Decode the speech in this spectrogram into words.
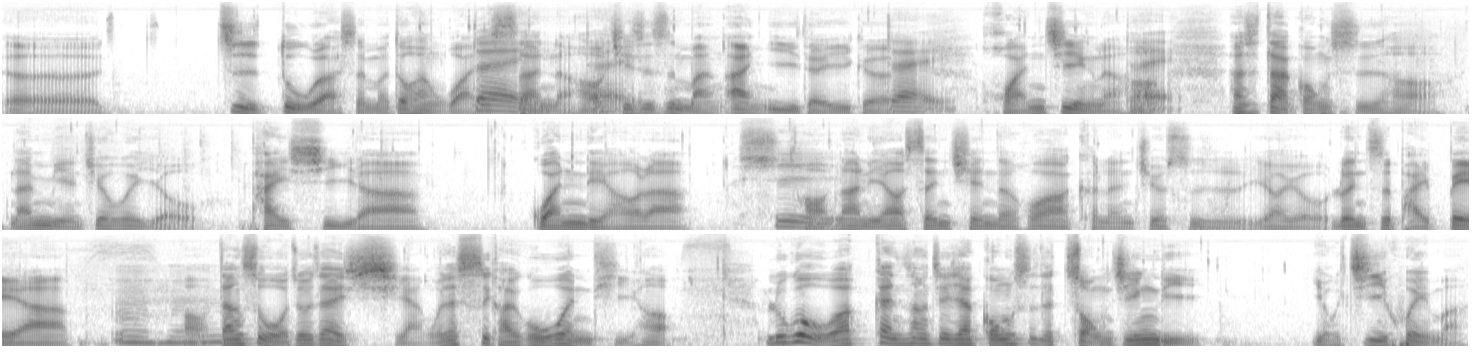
呃制度啊什么都很完善了哈，其实是蛮安逸的一个环境了哈。但是大公司哈，难免就会有派系啦、官僚啦。是。好，那你要升迁的话，可能就是要有论资排辈啊。嗯。哦，当时我就在想，我在思考一个问题哈：如果我要干上这家公司的总经理，有机会嘛？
